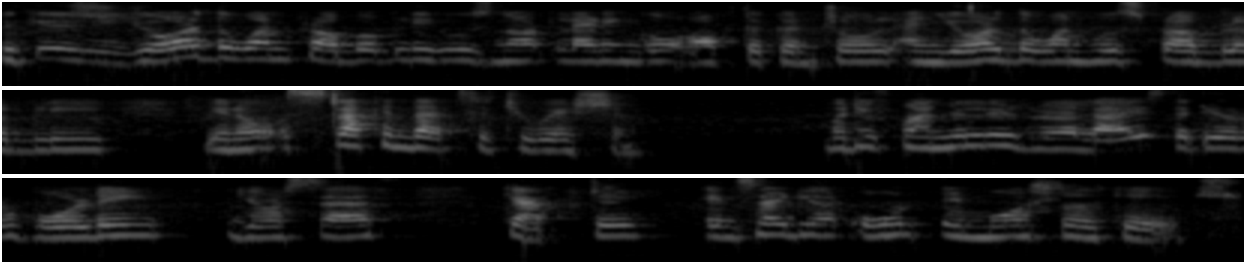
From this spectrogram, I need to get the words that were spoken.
Because you're the one probably who's not letting go of the control and you're the one who's probably, you know, stuck in that situation. But you finally realize that you're holding yourself captive inside your own emotional cage.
